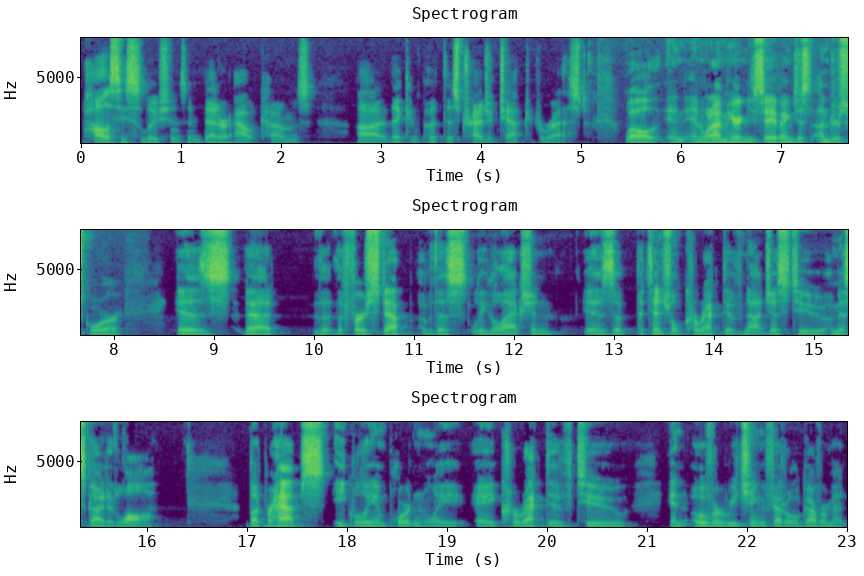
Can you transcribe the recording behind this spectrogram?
policy solutions and better outcomes uh, that can put this tragic chapter to rest. Well, and, and what I'm hearing you say, if I can just underscore, is that the, the first step of this legal action is a potential corrective, not just to a misguided law, but perhaps equally importantly, a corrective to an overreaching federal government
